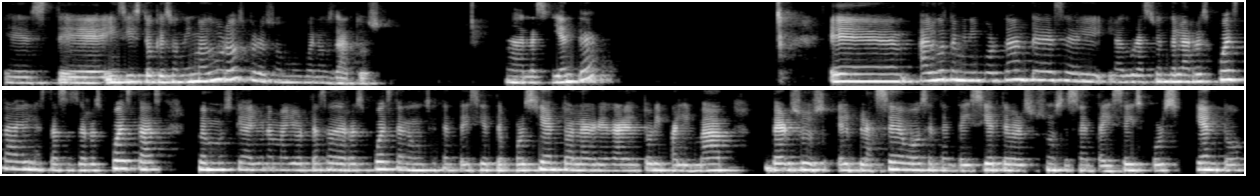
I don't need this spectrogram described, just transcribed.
Este, insisto que son inmaduros, pero son muy buenos datos. A la siguiente. Eh, algo también importante es la duración de la respuesta y las tasas de respuestas. Vemos que hay una mayor tasa de respuesta en un 77% al agregar el toripalimab versus el placebo, 77 versus un 66%,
